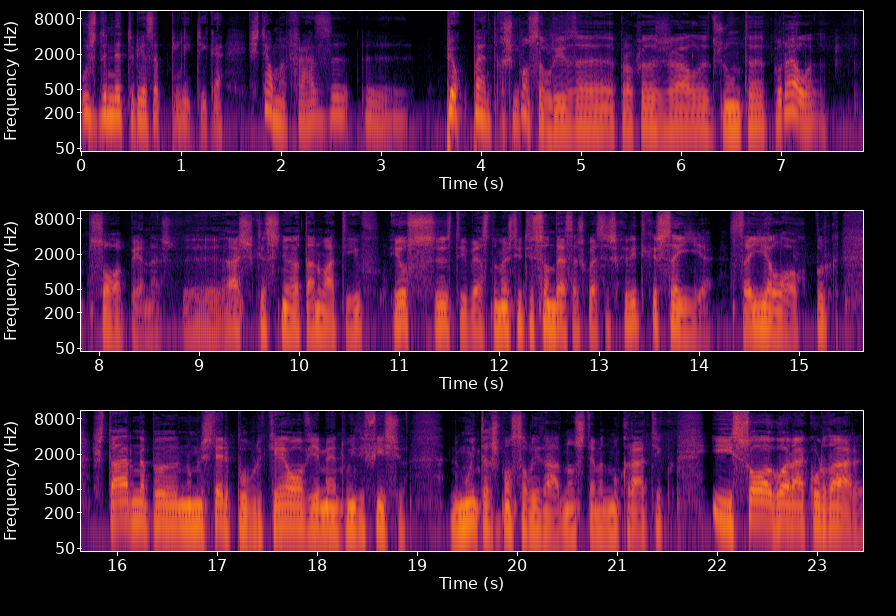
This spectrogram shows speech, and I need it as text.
os de natureza política. Isto é uma frase. Uh preocupante. Responsabiliza a Procuradora-Geral adjunta por ela. Só apenas. Uh, acho que a senhora está no ativo. Eu, se estivesse numa instituição dessas com essas críticas, saía. Saía logo. Porque estar na, no Ministério Público é, obviamente, um edifício de muita responsabilidade num sistema democrático e só agora acordar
